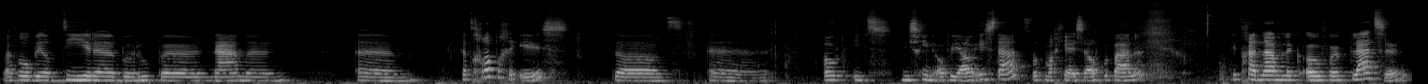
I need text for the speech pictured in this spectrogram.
bijvoorbeeld dieren, beroepen, namen. Um, het grappige is dat ook iets misschien over jou in staat. Dat mag jij zelf bepalen. Dit gaat namelijk over plaatsen.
